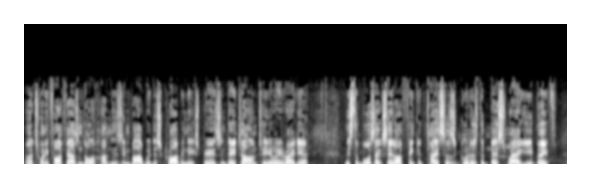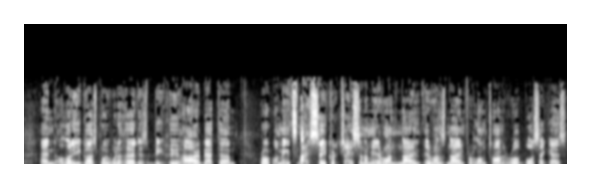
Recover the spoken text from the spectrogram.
on a $25,000 hunt in Zimbabwe, describing the experience in detail on 2UE radio. Mr. Borsak said, I think it tastes as good as the best Wagyu beef. And a lot of you guys probably would have heard this big hoo-ha about, um, I mean, it's no secret, Jason. I mean, everyone's known, everyone's known for a long time that Royal Borsak goes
